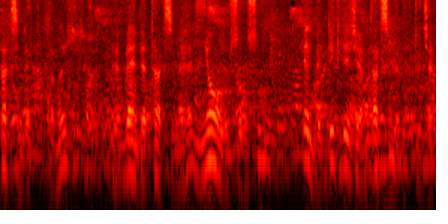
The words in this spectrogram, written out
Taksim'de kutlanır. Ee, Ben de Taksim'e ne olursa olsun elbette gideceğim. Taksim'de kutlayacağım.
